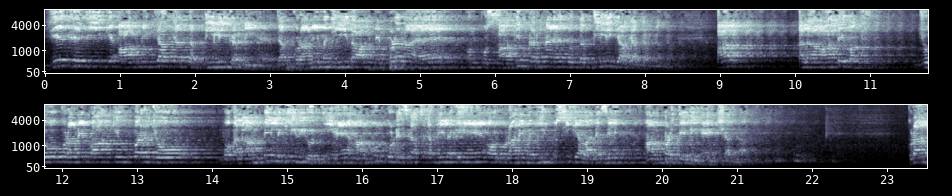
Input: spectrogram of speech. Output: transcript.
یہ تھے جی کہ آپ نے کیا کیا تبدیلی کرنی ہے۔ جب قرآن مجید آپ نے پڑھنا ہے، ان کو ساکن کرنا ہے، تو تبدیلی کیا کیا کرنی ہے؟ اب علامات وقف، جو قرآن پاک کے اوپر جو وہ علامتیں لکھی ہیں، ہم ان کو ڈسکس کرنے لگے ہیں اور قرآن مجید اسی کے حوالے سے ہم پڑھتے بھی ہیں انشاءاللہ۔ قرآن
